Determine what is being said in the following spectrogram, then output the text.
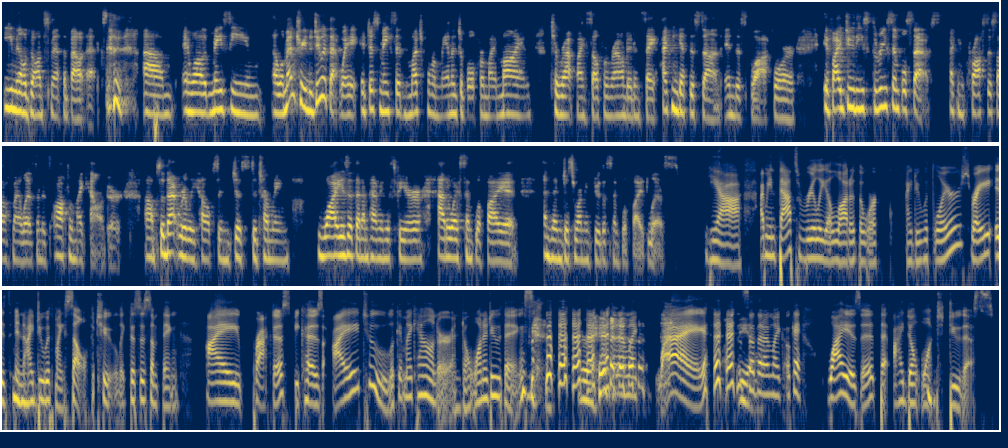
email John Smith about X. um, and while it may seem elementary to do it that way, it just makes it much more manageable for my mind to wrap myself around it and say, I can get this done in this block. Or if I do these three simple steps, I can cross this off my list and it's off of my calendar. Um, so that really helps in just determining why is it that I'm having this fear? How do I simplify it? And then just running through the simplified list. Yeah. I mean, that's really a lot of the work I do with lawyers, right? Is mm-hmm. and I mm-hmm. do with myself too. Like this is something I practice because I too look at my calendar and don't want to do things. and I'm like, why? yeah. so that I'm like, okay, why is it that I don't want to do this?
